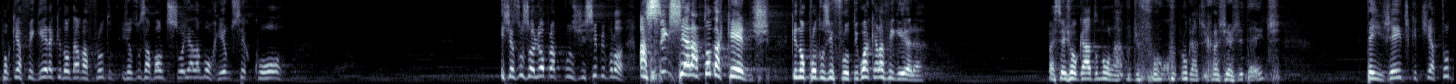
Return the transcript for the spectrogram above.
Porque a figueira que não dava fruto, Jesus amaldiçoou e ela morreu, secou. E Jesus olhou para os discípulos e falou: Assim será todo aqueles que não produzir fruto, igual aquela figueira, vai ser jogado no lago de fogo, no lugar de ranger de dente. Tem gente que tinha tudo,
